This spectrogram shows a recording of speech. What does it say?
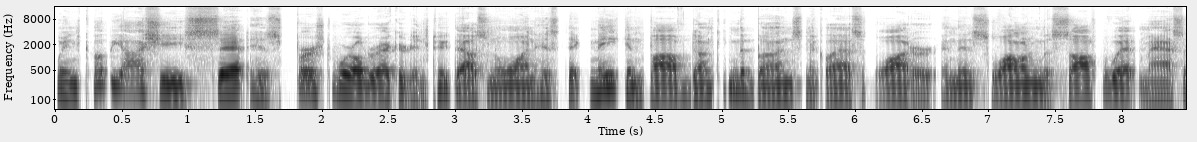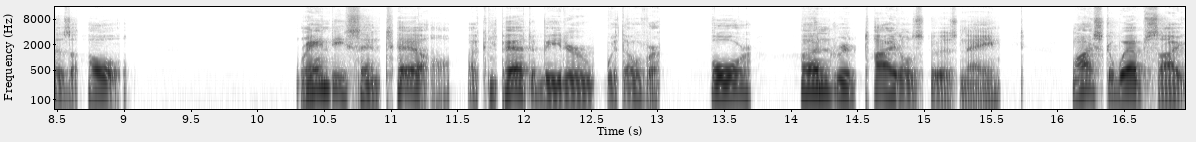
When Kobayashi set his first world record in 2001, his technique involved dunking the buns in a glass of water and then swallowing the soft, wet mass as a whole. Randy Santel, a competitive eater with over 400 titles to his name, launched a website,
